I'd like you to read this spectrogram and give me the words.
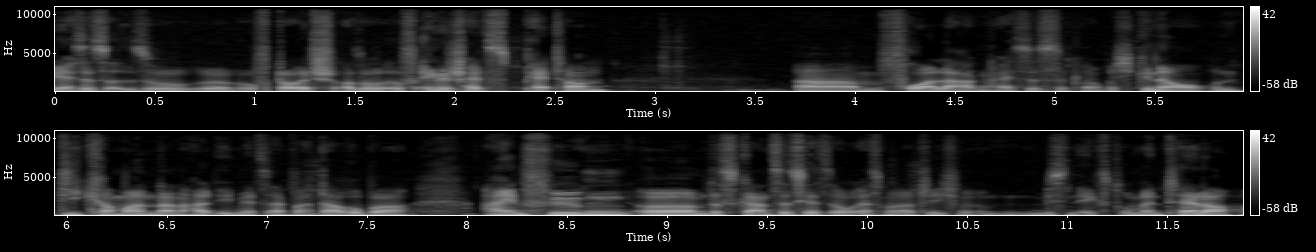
wie heißt es, also äh, auf Deutsch, also auf Englisch heißt es Pattern. Ähm, Vorlagen heißt es, glaube ich, genau. Und die kann man dann halt eben jetzt einfach darüber einfügen. Ähm, das Ganze ist jetzt auch erstmal natürlich ein bisschen experimenteller.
